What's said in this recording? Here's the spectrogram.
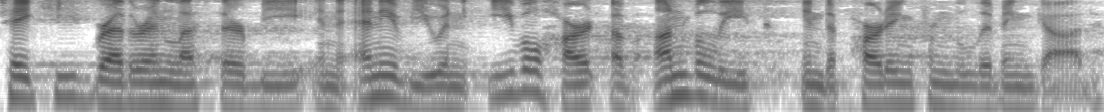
Take heed, brethren, lest there be in any of you an evil heart of unbelief in departing from the living God.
